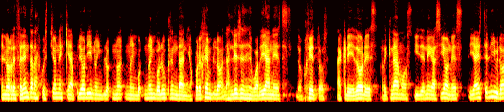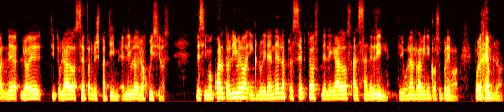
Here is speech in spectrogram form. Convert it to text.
en lo referente a las cuestiones que a priori no, involucren daños. Por ejemplo, las leyes de guardianes, de objetos, acreedores, reclamos y denegaciones. Y a este libro lo he titulado Sefer Mishpatim, el libro de los juicios. Decimocuarto libro, incluiré en él los preceptos delegados al Sanedrín, Tribunal Rabínico Supremo. Por ejemplo,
